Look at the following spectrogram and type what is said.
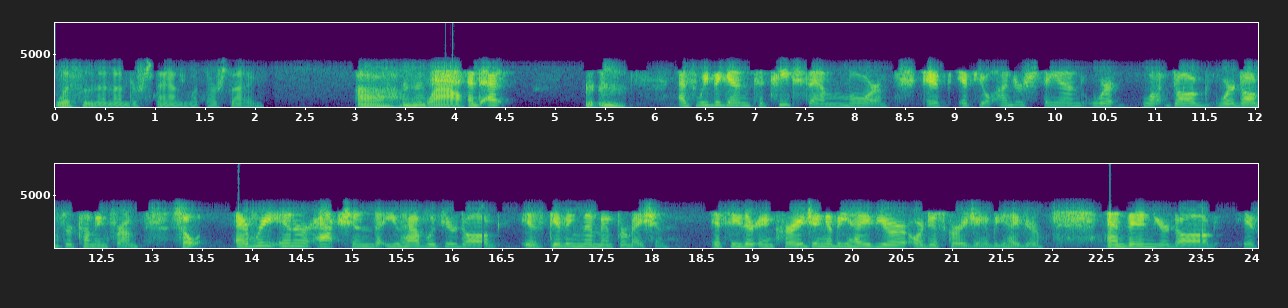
listen and understand what they're saying. Oh, mm-hmm. wow. And at as we begin to teach them more, if if you'll understand where what dog where dogs are coming from. So every interaction that you have with your dog is giving them information. It's either encouraging a behavior or discouraging a behavior. And then your dog if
